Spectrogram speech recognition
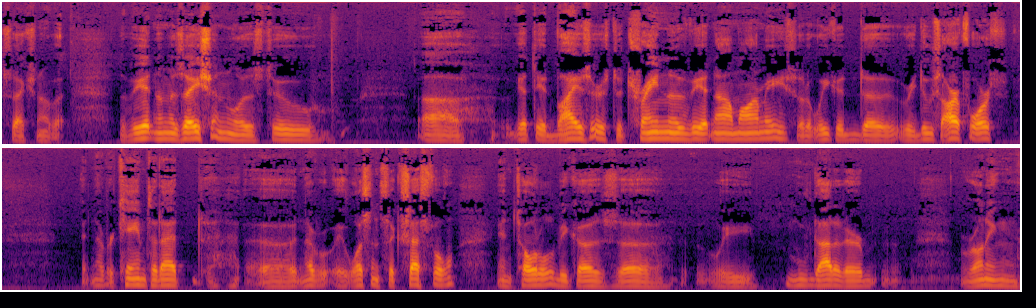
section of it. The Vietnamization was to uh, get the advisors to train the Vietnam Army so that we could uh, reduce our force it never came to that. Uh, it never. It wasn't successful in total because uh, we moved out of there running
